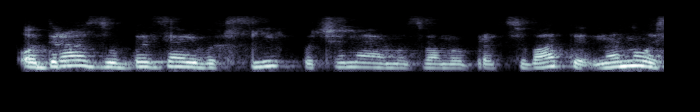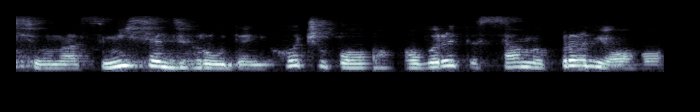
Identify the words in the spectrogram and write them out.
одразу без зайвих слів починаємо з вами працювати. На носі у нас місяць грудень. Хочу поговорити саме про нього.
